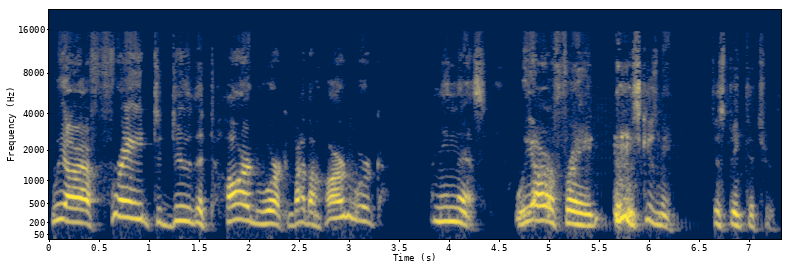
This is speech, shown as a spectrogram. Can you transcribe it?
we are afraid to do the hard work. And by the hard work, I mean this we are afraid, excuse me, to speak the truth.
